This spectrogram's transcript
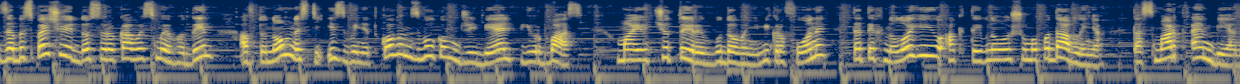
забезпечують до 48 годин автономності із винятковим звуком JBL Pure Bass. Мають 4 вбудовані мікрофони та технологію активного шумоподавлення та Smart Ambient,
